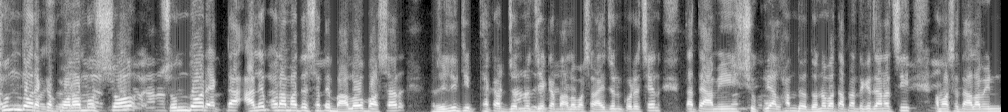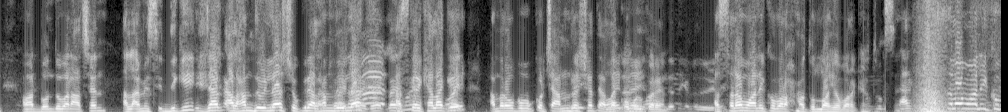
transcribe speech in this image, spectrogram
সুন্দর একটা পরামর্শ সুন্দর একটা আলেম ওলামাদের সাথে ভালোবাসার রিলেটিভ থাকার জন্য যে একটা ভালোবাসার আয়োজন করেছেন তাতে আমি শুক্রিয়া আলহামদুলিল্লাহ ধন্যবাদ আপনাদেরকে জানাচ্ছি। আমার সাথে আলামিন আমার বন্ধুবার আছেন আলামিন সিদ্দিকী। যাক আলহামদুলিল্লাহ শুক্রিয়া আলহামদুলিল্লাহ। আজকের খেলাকে আমরা উপভোগ করছি আনন্দের সাথে আল্লাহ কবুল করেন। আসসালামু আলাইকুম রহমতুল্লাহ বরকাত আসসালামু আলাইকুম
